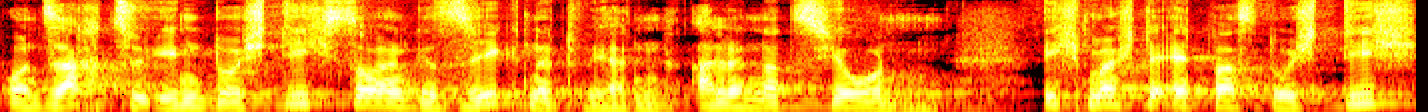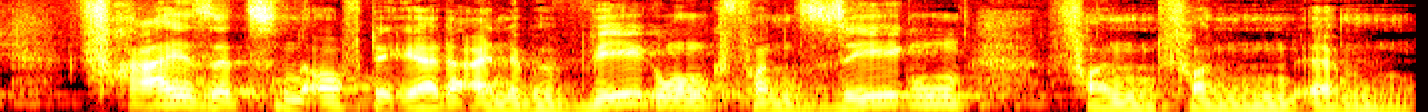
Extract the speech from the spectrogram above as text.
und sagt zu ihm, durch dich sollen gesegnet werden alle Nationen. Ich möchte etwas durch dich freisetzen auf der Erde, eine Bewegung von Segen, von, von ähm,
